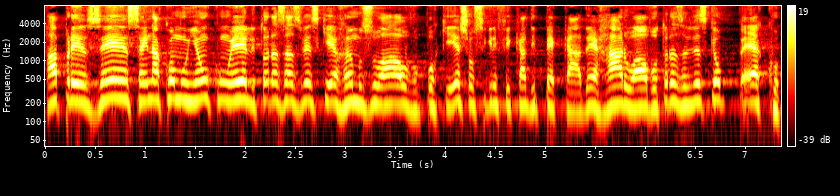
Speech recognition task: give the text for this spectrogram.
a presença e na comunhão com Ele, todas as vezes que erramos o alvo, porque este é o significado de pecado, errar o alvo, todas as vezes que eu peco,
